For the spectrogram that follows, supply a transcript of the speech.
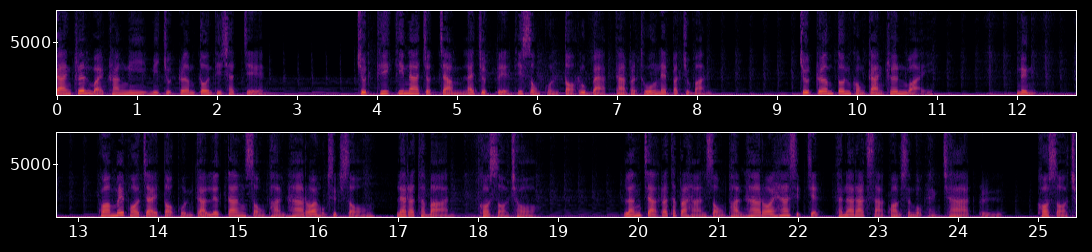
การเคลื่อนไหวครั้งนี้มีจุดเริ่มต้นที่ชัดเจน จุดพีคที่น่าจดจำและจุดเปลี่ยนที่ส่งผลต่อรูปแบบการประท้วงในปัจจุบัน จุดเริ่มต้นของการเคลื่อนไหว 1. ความไม่พอใจต่อผลการเลือกตั้ง 2562 และรัฐบาล คสช หลังจากรัฐประหาร 2557 คณะรักษาความสงบแห่งชาติ หรือ คสช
